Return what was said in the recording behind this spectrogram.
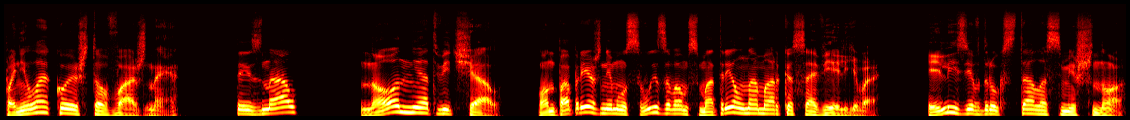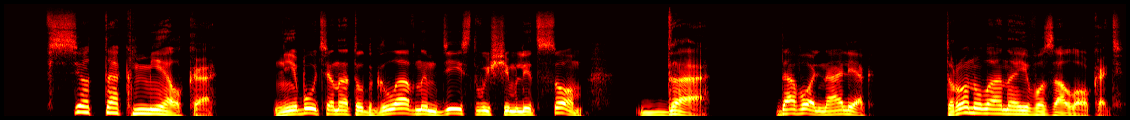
поняла кое-что важное. «Ты знал?» Но он не отвечал. Он по-прежнему с вызовом смотрел на Марка Савельева. И Лизе вдруг стало смешно. Все так мелко. Не будь она тут главным действующим лицом, да. «Довольно, Олег». Тронула она его за локоть.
